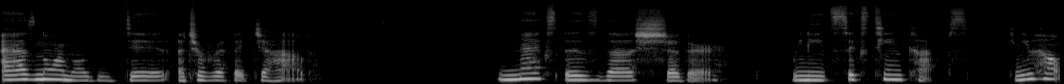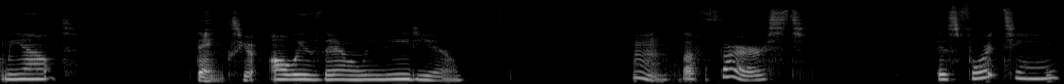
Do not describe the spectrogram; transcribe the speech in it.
as normal, you did a terrific job. Next is the sugar. We need 16 cups. Can you help me out? Thanks, you're always there when we need you. Hmm, but first, is 14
